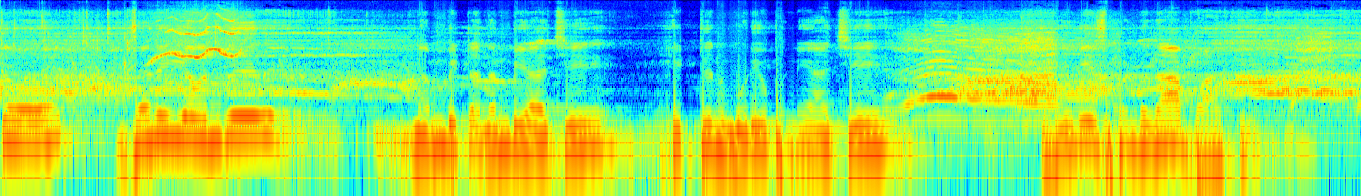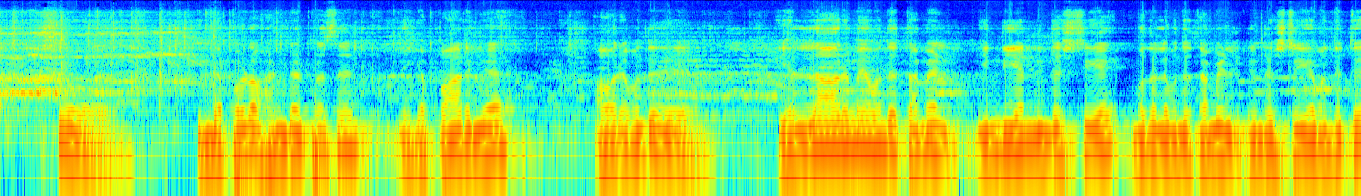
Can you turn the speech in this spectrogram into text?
ஸோ ஜனங்க வந்து நம்பிட்ட நம்பியாச்சு ஹிட்டுன்னு முடிவு பண்ணியாச்சு. ரிலீஸ் பண்ணுறதா பாக்கி. ஸோ இந்த படம் ஹண்ட்ரட் பர்சன்ட் நீங்கள் பாருங்கள் அவரை வந்து எல்லாருமே வந்து தமிழ் இந்தியன் இண்டஸ்ட்ரியே முதல்ல வந்து தமிழ் இண்டஸ்ட்ரியை வந்துட்டு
